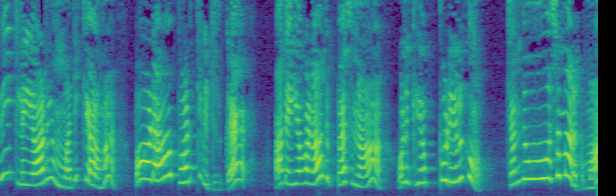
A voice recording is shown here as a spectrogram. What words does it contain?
வீட்டுல யாரையும் மதிக்காம பாடா படுத்திக்கிட்டு இருக்க? அதை எவ்வளவு பேசினா உனக்கு எப்படி இருக்கும்? சந்தோஷமா இருக்குமா?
